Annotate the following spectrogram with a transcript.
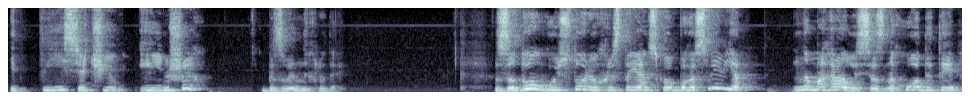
і тисячів інших безвинних людей. За довгу історію християнського богослів'я намагалися знаходити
